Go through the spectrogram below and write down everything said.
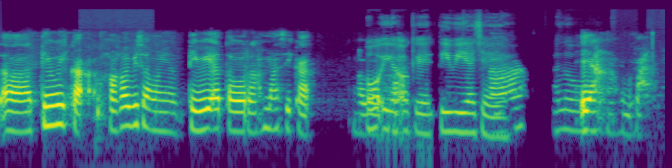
uh, Tiwi kak. Kakak bisa manggil Tiwi atau Rahma sih kak. Nggak Oh apa-apa. iya, oke. Tiwi aja ya. Ah, Halo. ya nggak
